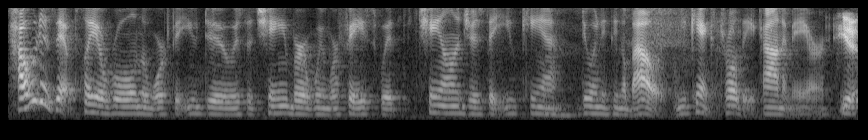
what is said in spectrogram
How does that play a role in the work that you do as a chamber when we're faced with challenges that you can't do anything about? You can't control the economy, or Yeah,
